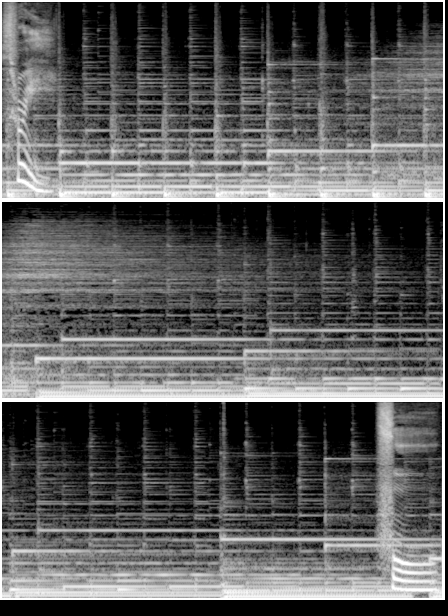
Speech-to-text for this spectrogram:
three, four,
